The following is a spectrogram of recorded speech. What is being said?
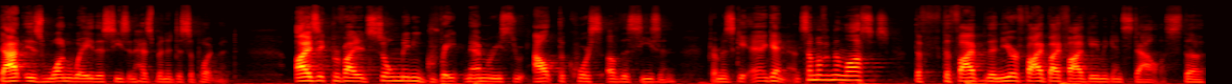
That is one way this season has been a disappointment. Isaac provided so many great memories throughout the course of the season from his game. Again, and some of them in losses. The, the five the near five by five game against Dallas, the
